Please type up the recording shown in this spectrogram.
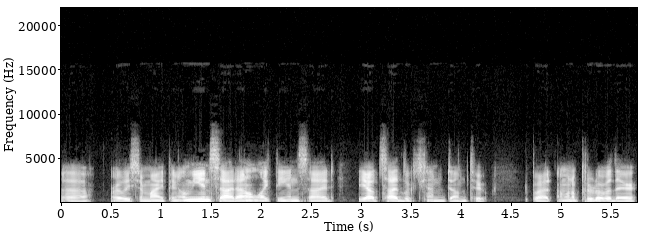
uh, or at least in my opinion. On the inside, I don't like the inside. The outside looks kind of dumb too. But I'm going to put it over there,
